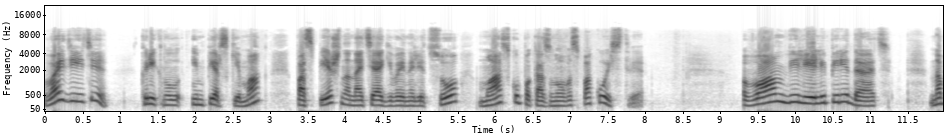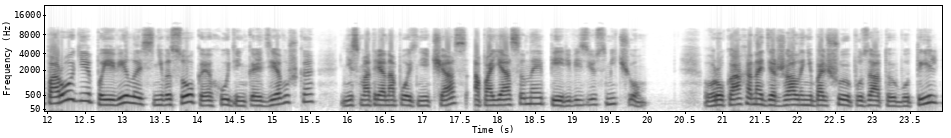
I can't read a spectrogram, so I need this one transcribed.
«Войдите!» — крикнул имперский маг, поспешно натягивая на лицо маску показного спокойствия. «Вам велели передать». На пороге появилась невысокая худенькая девушка, несмотря на поздний час, опоясанная перевязью с мечом. В руках она держала небольшую пузатую бутыль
